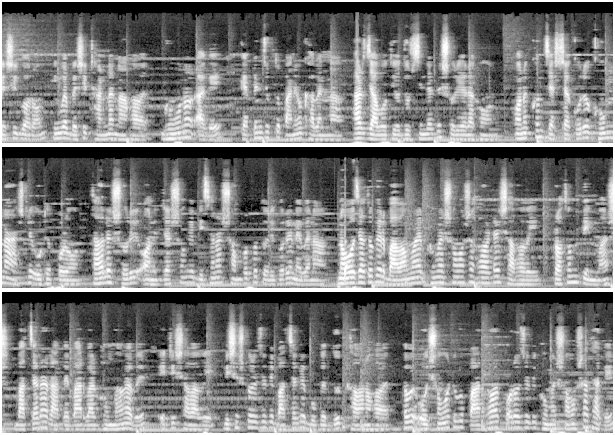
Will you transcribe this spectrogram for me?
বেশি গরম কিংবা বেশি ঠান্ডা না হয়। ঘুমানোর আগে ক্যাফেনযুক্ত পানিও খাবেন না। আর যাবতীয় দুশ্চিন্তাকে সরিয়ে রাখুন। অনেকক্ষণ চেষ্টা করেও ঘুম না আসলে উঠে পড়ুন। তাহলে শরীর অনিদ্রার সঙ্গে বিছানার সম্পর্ক তৈরি করে নেবে না। নবজাতকের বাবা মায়ের ঘুমের সমস্যা হওয়াটাই স্বাভাবিক। প্রথম তিন মাস বাচ্চারা রাতে বারবার ঘুম ভাঙাবে, এটি স্বাভাবিক। বিশেষ করে যদি বাচ্চাকে বুকের দুধ খাওয়ানো হয়। তবে ওই সময়টুকু পার হওয়ার পরও যদি ঘুমের সমস্যা থাকে,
